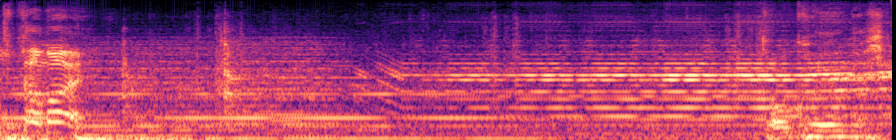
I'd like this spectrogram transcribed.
きたまえ常世の光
